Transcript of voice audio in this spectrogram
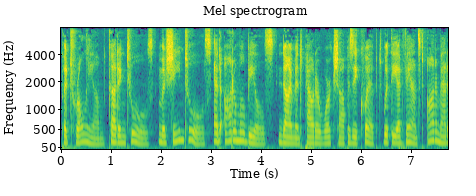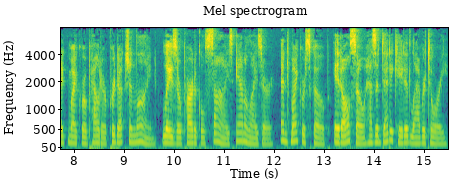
petroleum, cutting tools, machine tools, and automobiles. Diamond Powder Workshop is equipped with the advanced automatic micro powder production line, laser particle size analyzer, and microscope. It also has a dedicated laboratory.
